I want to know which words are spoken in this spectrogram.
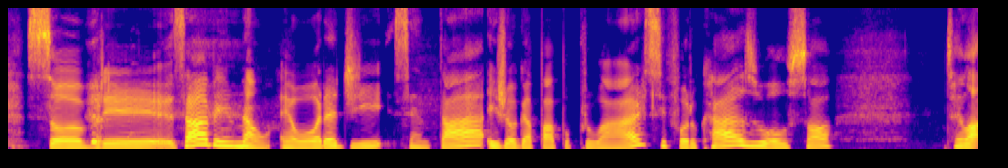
sobre, sabe? Não, é hora de sentar e jogar papo pro ar, se for o caso, ou só sei lá,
